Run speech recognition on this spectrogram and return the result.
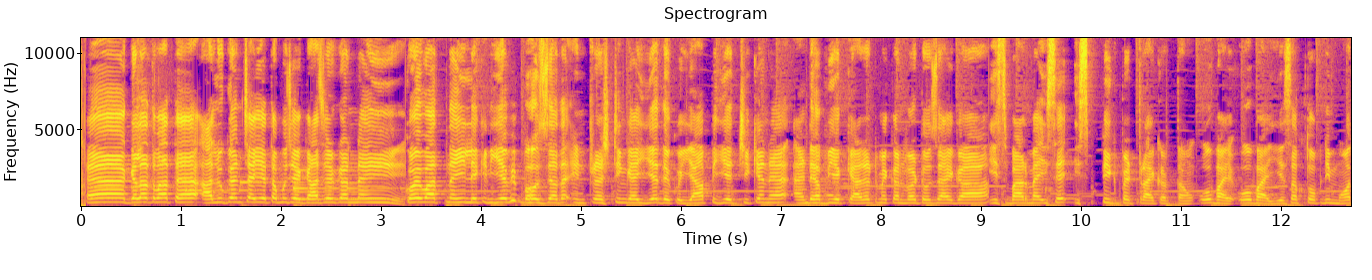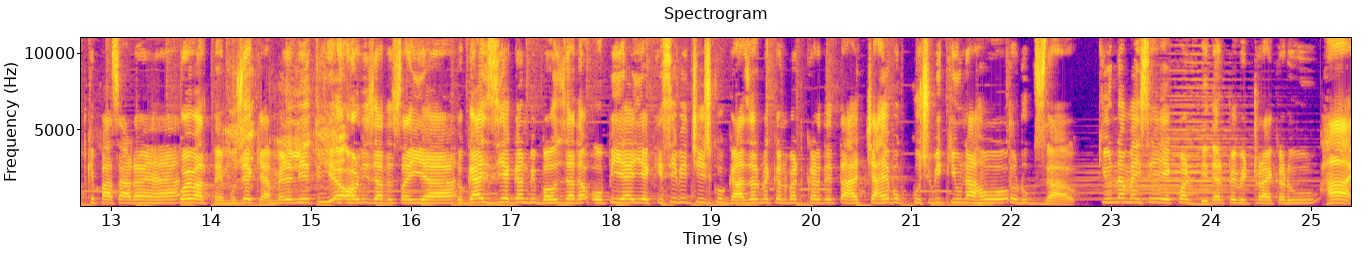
ए, गलत बात है। आलू गन चाहिए तो मुझे गाजर गन नहीं। कोई बात नहीं लेकिन ये भी बहुत ज़्यादा इंटरेस्टिंग है। ये देखो यहाँ पे ये चिकन है एंड अब ये कैरेट में कन्वर्ट हो जाएगा। इस बार मैं इसे स्पिग पे ट्राई करता हूँ। ओ भाई ओ भाई ये सब तो अपनी मौत के पास आ रहे हैं। कोई बात नहीं मुझे क्या? मेरे लिए तो ये और भी ज़्यादा सही है। तो गाइज़ ये गन भी बहुत ज़्यादा ओपी है। ये किसी भी चीज़ को गाजर में कन्वर्ट कर देता है चाहे वो कुछ भी क्यों ना हो। तो रुक जाओ क्यों ना मैं इसे एक बार बिदर पे भी ट्राई करूँ? हाँ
